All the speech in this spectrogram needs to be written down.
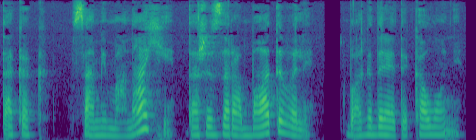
так как сами монахи даже зарабатывали благодаря этой колонне.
